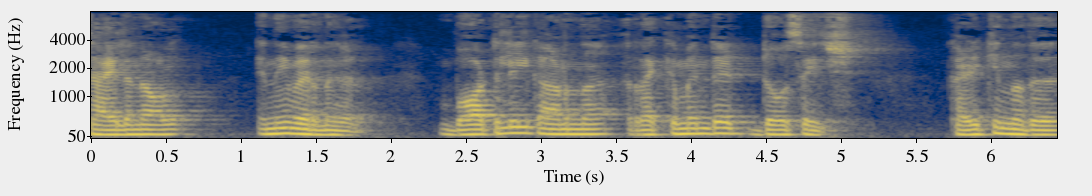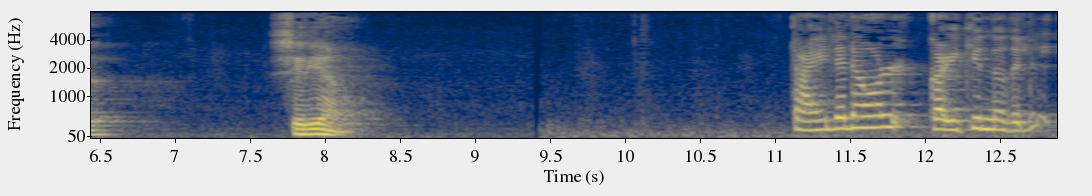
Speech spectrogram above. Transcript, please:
ടൈലനോൾ എന്നീ മരുന്നുകൾ ബോട്ടിലിൽ കാണുന്ന റെക്കമെൻഡഡ് ഡോസേജ് കഴിക്കുന്നത് ശരിയാണോ? ടൈലനോൾ കഴിക്കുന്നതിൽ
